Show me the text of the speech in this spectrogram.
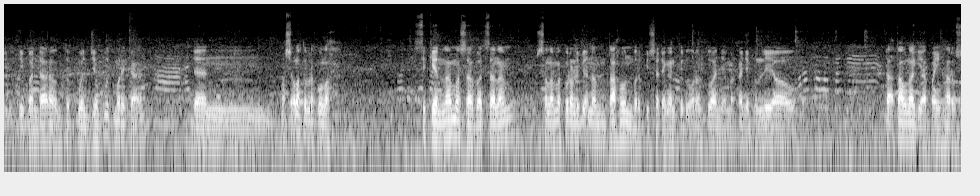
di bandara untuk menjemput mereka dan Masya Allah tabarakallah. Sekian lama sahabat salam. Selama kurang lebih enam tahun berpisah dengan kedua orang tuanya. Makanya beliau tak tahu lagi apa yang harus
